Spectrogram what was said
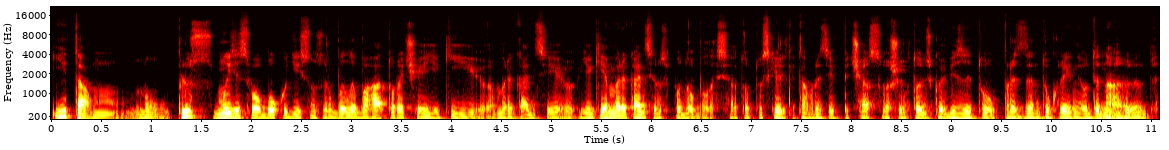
І там, ну, плюс ми зі свого боку дійсно зробили багато речей, які американці, які американцям сподобалися. Тобто, скільки там разів під час Вашингтонського візиту президент України 11,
